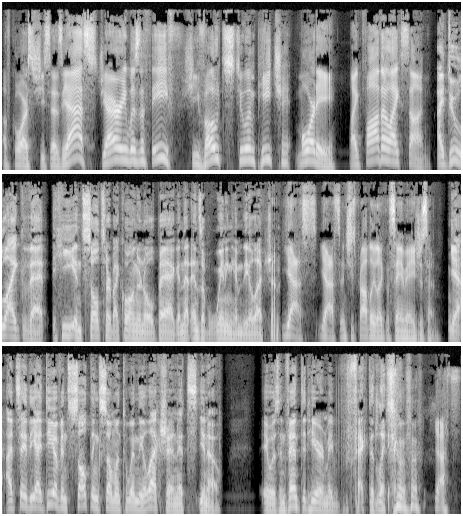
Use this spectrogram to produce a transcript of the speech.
of course, she says, Yes, Jerry was the thief. She votes to impeach Morty. Like father, like son. I do like that he insults her by calling her an old bag, and that ends up winning him the election. Yes, yes. And she's probably like the same age as him. Yeah, I'd say the idea of insulting someone to win the election, it's, you know, it was invented here and maybe perfected later. yes.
